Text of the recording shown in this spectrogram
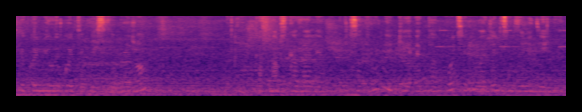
Здесь какой милый котик здесь изображен. Как нам сказали сотрудники, это котик владельца заведения.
